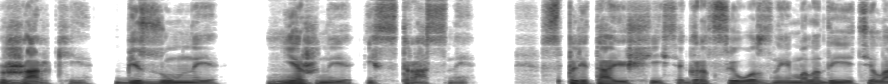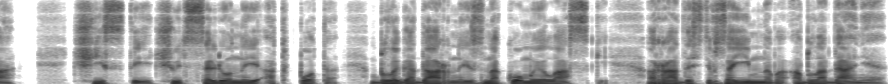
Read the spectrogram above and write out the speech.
жаркие, безумные, нежные и страстные, сплетающиеся, грациозные молодые тела, чистые, чуть соленые от пота, благодарные, знакомые ласки, радость взаимного обладания,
